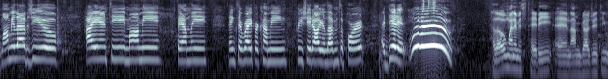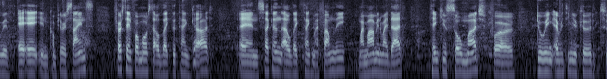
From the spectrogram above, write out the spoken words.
Mommy loves you. Hi, Auntie, Mommy, family. Thanks, everybody, for coming. Appreciate all your love and support. I did it. Woohoo! Hello, my name is Teddy, and I'm graduating with AA in computer science. First and foremost, I would like to thank God. And second, I would like to thank my family, my mom and my dad. Thank you so much for doing everything you could to,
